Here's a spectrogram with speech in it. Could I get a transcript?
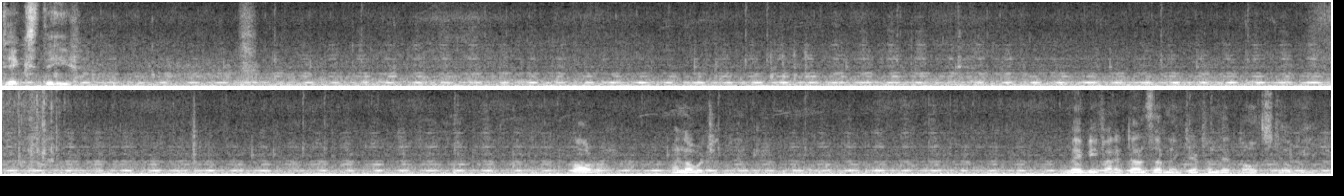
Dick, Steve. All right, I know what you think. Maybe if I'd have done something different, they'd both still be here.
